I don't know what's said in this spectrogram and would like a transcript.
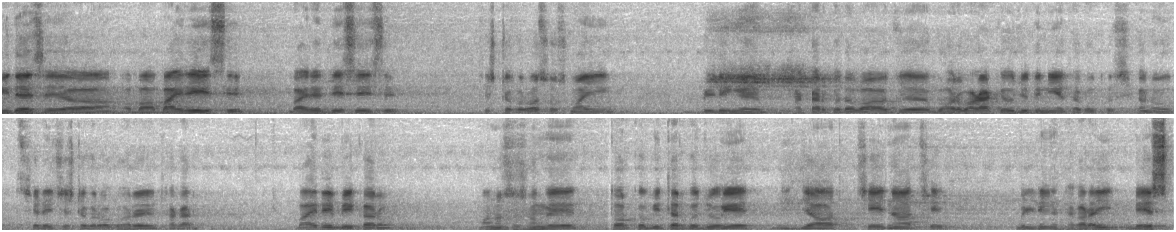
বিদেশে বা বাইরে এসে, বাইরের দেশে এসে চেষ্টা করবা। সবসময় বিল্ডিংয়ে থাকার কথা বা ঘর ভাড়া কেউ যদি নিয়ে থাকো, তো সেখানেও সেটাই চেষ্টা করব ঘরে থাকার। বাইরে বেকার মানুষের সঙ্গে তর্ক বিতর্ক জড়িয়ে যাচ্ছে না আছে বিল্ডিংয়ে থাকাটাই বেস্ট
